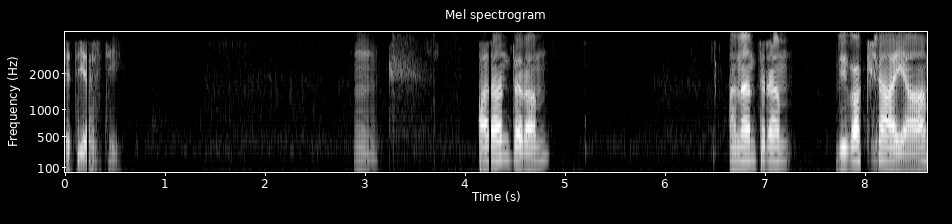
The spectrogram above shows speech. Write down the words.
इति अस्ति। अनन्तरम् अनन्तरं विवक्षायां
